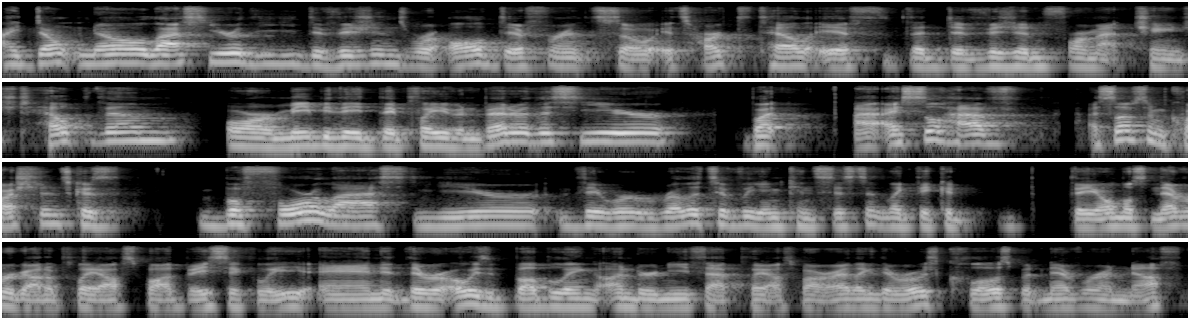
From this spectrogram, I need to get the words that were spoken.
I don't know. Last year, the divisions were all different, so it's hard to tell if the division format changed helped them, or maybe they, they play even better this year. But I, I still have I still have some questions because before last year they were relatively inconsistent. Like they could they almost never got a playoff spot basically, and they were always bubbling underneath that playoff spot, right? Like they were always close, but never enough.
